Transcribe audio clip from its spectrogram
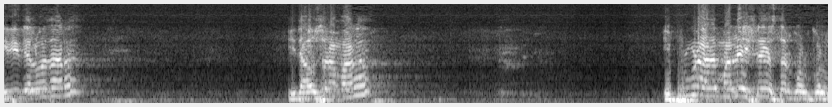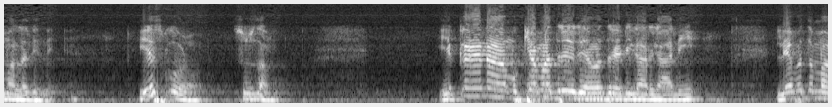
ఇది తెలియదారా ఇది అవసరమా? ఇప్పుడు కూడా అది మళ్ళీ వేసిన వేస్తారు కొడుకులు మళ్ళీ దీన్ని. వేసుకోవడం చూద్దాం. ఎక్కడైనా ముఖ్యమంత్రి రేవంత్ రెడ్డి గారు కానీ లేకపోతే మా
